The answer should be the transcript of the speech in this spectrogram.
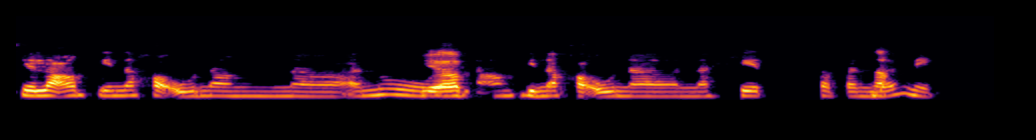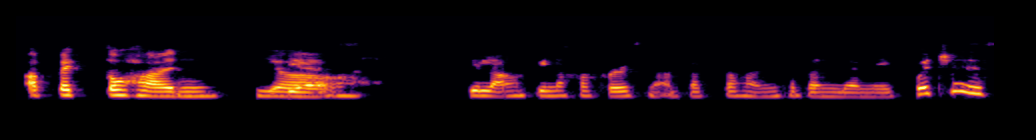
sila ang pinakaunang na ano Yup. sila ang pinakauna na hit sa Na pandemic apektuhan. yes Yeah. sila ang pinaka first na apektuhan sa pandemic which is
